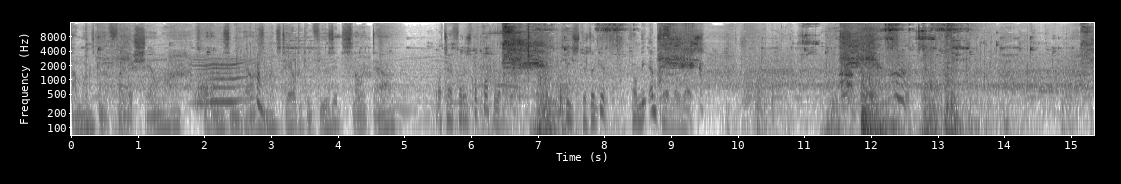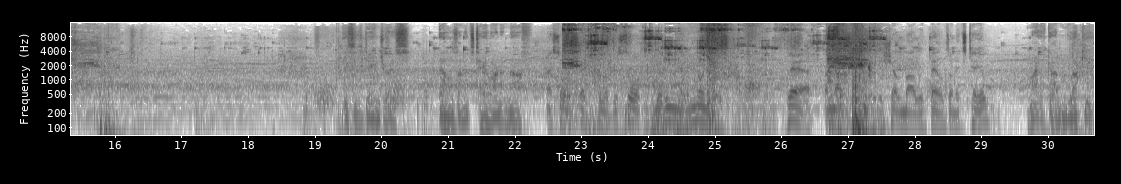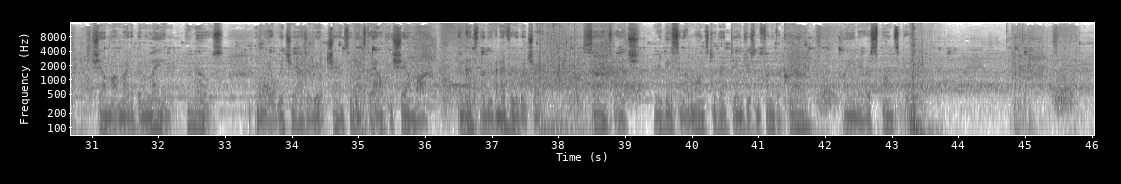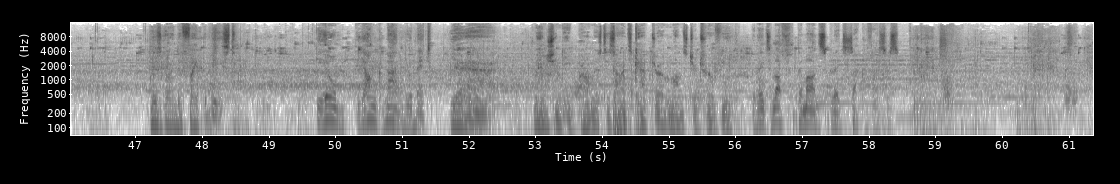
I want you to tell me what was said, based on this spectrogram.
Someone's gonna fight a Shaelmaar? Putting some bells on its tail to confuse it, slow it down? Whatever is the problem? The beast is a gift from the Emperor, no less. This is dangerous. Bells on its tail aren't enough. I saw a spectacle of the sort at Yarina in Noinberg. There, a knight defeated a Shaelmaar with bells on its tail. Might have gotten lucky. Shaelmaar might have been lame. Who knows? Only a Witcher has a real chance against a healthy Shaelmaar. And that's not even every Witcher. Besides which, releasing a monster that dangerous in front of a crowd, plain irresponsible. Who's going to fight the beast? Guillaume, the young man you met. Yeah. Mentioned he promised his heart's capture a monster trophy. Great love demands great sacrifices.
